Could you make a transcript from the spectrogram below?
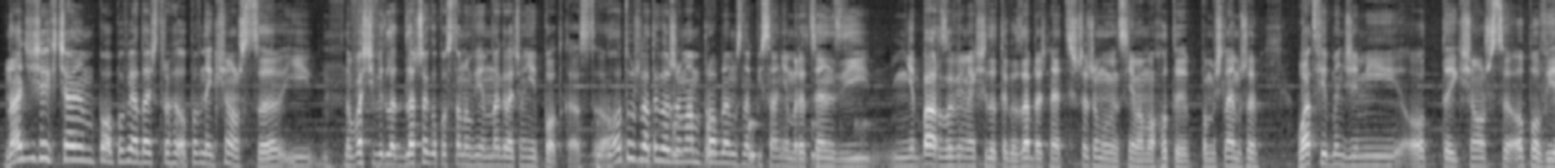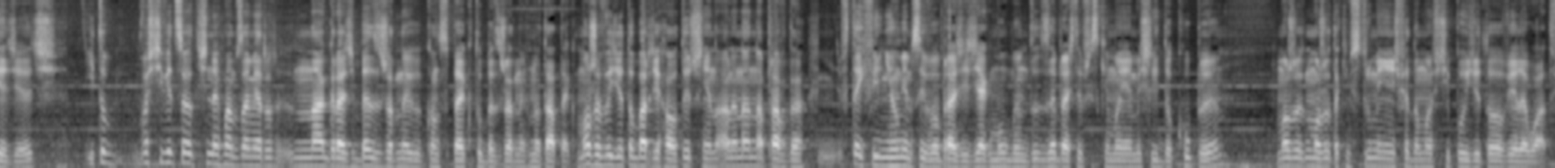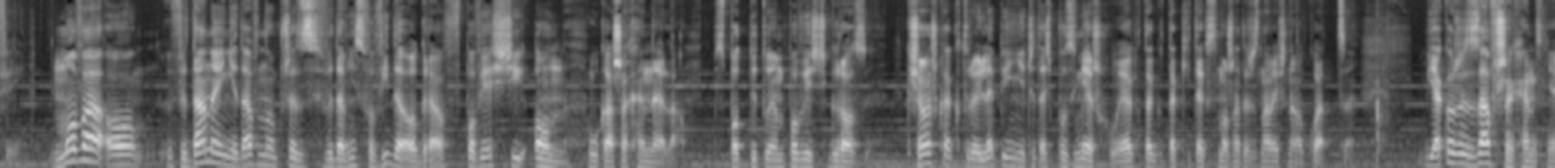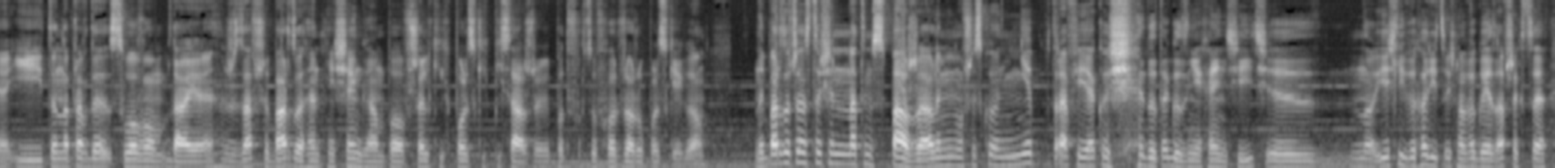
No a dzisiaj chciałem poopowiadać trochę o pewnej książce i no właściwie dla, dlaczego postanowiłem nagrać o niej podcast. Otóż dlatego, że mam problem z napisaniem recenzji, nie bardzo wiem jak się do tego zabrać, nawet szczerze mówiąc nie mam ochoty. Pomyślałem, że łatwiej będzie mi o tej książce opowiedzieć i to właściwie co odcinek mam zamiar nagrać bez żadnego konspektu, bez żadnych notatek. Może wyjdzie to bardziej chaotycznie, no ale na, naprawdę w tej chwili nie umiem sobie wyobrazić jak mógłbym zebrać te wszystkie moje myśli do kupy. Może, może takim strumieniem świadomości pójdzie to o wiele łatwiej. Mowa o wydanej niedawno przez wydawnictwo Wideograf powieści On Łukasza Henela z podtytułem Powieść grozy. Książka, której lepiej nie czytać po zmierzchu, jak tak, taki tekst można też znaleźć na okładce. Jako, że zawsze chętnie i to naprawdę słowom daję, że zawsze bardzo chętnie sięgam po wszelkich polskich pisarzy, po twórców horroru polskiego, no bardzo często się na tym sparzę, ale mimo wszystko nie potrafię jakoś do tego zniechęcić. Y, no, jeśli wychodzi coś nowego, ja zawsze chcę,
